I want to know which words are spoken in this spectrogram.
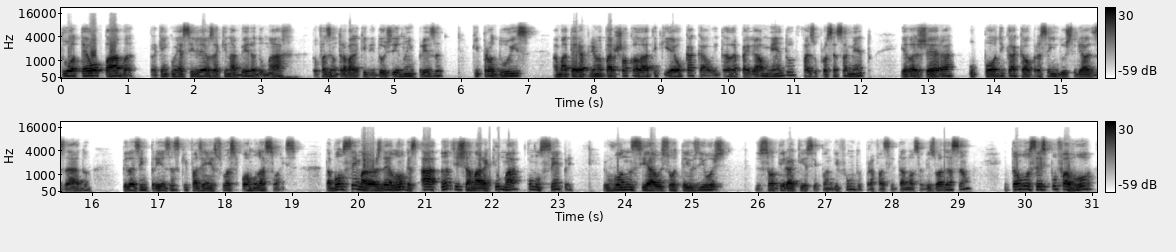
do Hotel Opaba. Para quem conhece Ilhéus, aqui na beira do mar, estou fazendo um trabalho aqui de 2D numa empresa que produz a matéria-prima para o chocolate, que é o cacau. Então, ela pega amêndoa, faz o processamento e ela gera o pó de cacau para ser industrializado pelas empresas que fazem as suas formulações. Tá bom? Sem maiores delongas. Ah, antes de chamar aqui o Marco, como sempre, eu vou anunciar os sorteios de hoje. Eu só tirar aqui esse pano de fundo para facilitar a nossa visualização. Então, vocês, por favor,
